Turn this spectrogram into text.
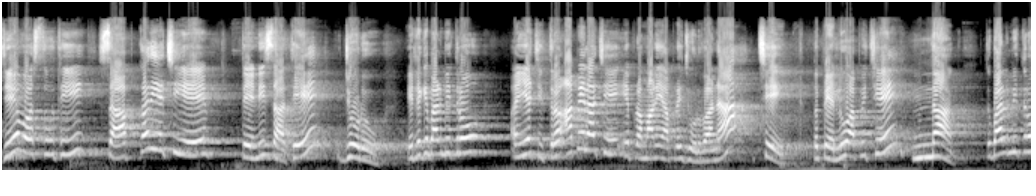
જે વસ્તુથી સાફ કરીએ છીએ, તેની સાથે જોડો. એટલે કે બાળ મિત્રો અહીંયા ચિત્ર આપેલા છે, એ પ્રમાણે આપણે જોડવાના છે. તો પહેલું આપ્યું છે નાક. તો બાળ મિત્રો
